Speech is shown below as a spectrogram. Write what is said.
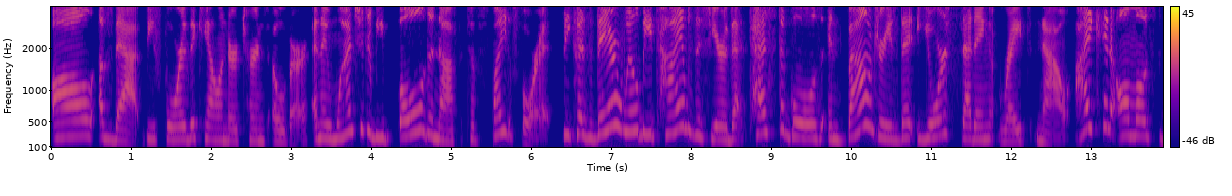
all of that before the calendar turns over. And I want you to be bold enough to fight for it because there will be times this year that test the goals and boundaries that you're setting right now. I can almost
